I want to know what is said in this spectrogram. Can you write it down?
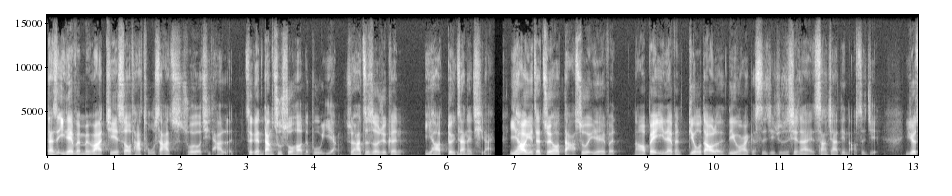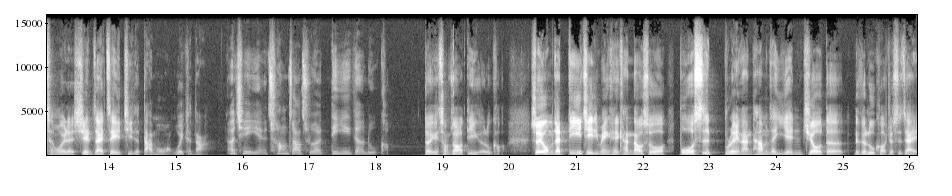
但是 Eleven 没办法接受他屠杀所有其他人，这跟当初说好的不一样，所以他这时候就跟一号对战了起来。一号也在最后打输了 Eleven，然后被 Eleven 丢到了另外一个世界，就是现在上下电脑世界，也就成为了现在这一季的大魔王维克纳，而且也创造出了第一个入口。对，也创造了第一个路口。所以我们在第一季里面可以看到说，博士布雷南他们在研究的那个路口，就是在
